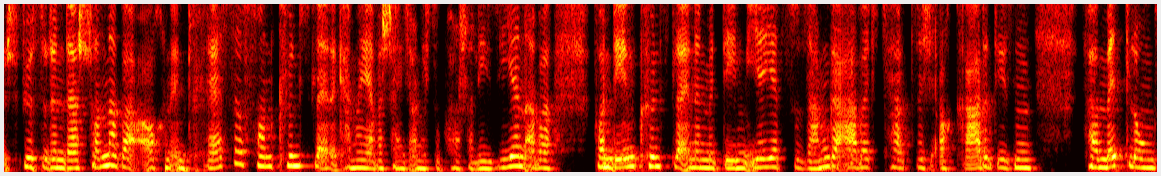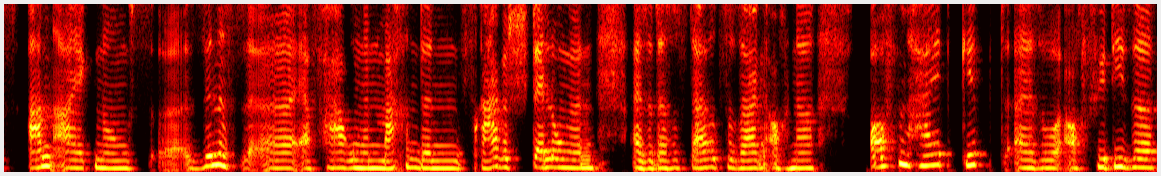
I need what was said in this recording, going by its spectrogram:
Spürst du denn da schon aber auch ein Interesse von KünstlerInnen? Kann man ja wahrscheinlich auch nicht so pauschalisieren, aber von den KünstlerInnen, mit denen ihr jetzt zusammengearbeitet habt, sich auch gerade diesen Vermittlungs-, Aneignungs-, äh, Sinneserfahrungen machenden Fragestellungen, also dass es da sozusagen auch eine Offenheit gibt, also auch für diese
